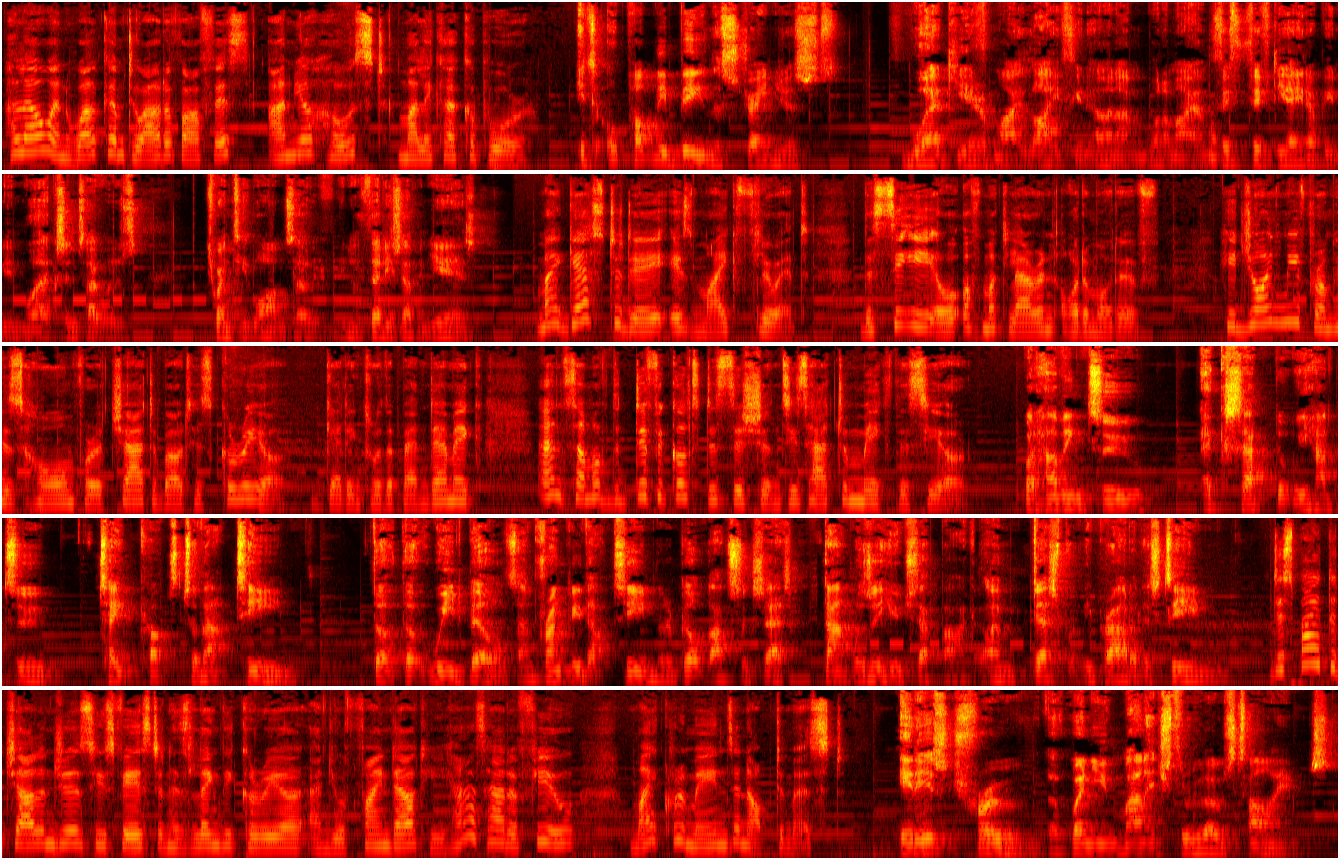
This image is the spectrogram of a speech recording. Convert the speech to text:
Hello and welcome to Out of Office. I'm your host, Malika Kapoor. It's probably been the strangest work year of my life, you know, and I'm what am I? I'm 58. I've been in work since I was 21, so you know, 37 years. My guest today is Mike Flewitt, the CEO of McLaren Automotive. He joined me from his home for a chat about his career, getting through the pandemic, and some of the difficult decisions he's had to make this year. But having to accept that we had to take cuts to that team that, that we'd built, and frankly, that team that had built that success, that was a huge setback. I'm desperately proud of this team. Despite the challenges he's faced in his lengthy career, and you'll find out he has had a few, Mike remains an optimist. It is true that when you manage through those times,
